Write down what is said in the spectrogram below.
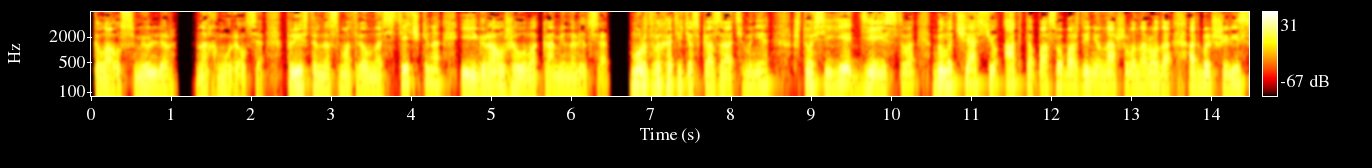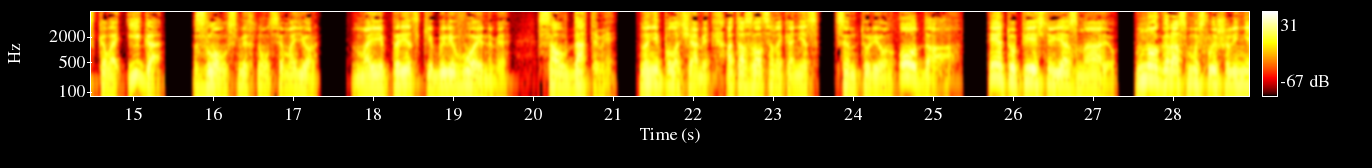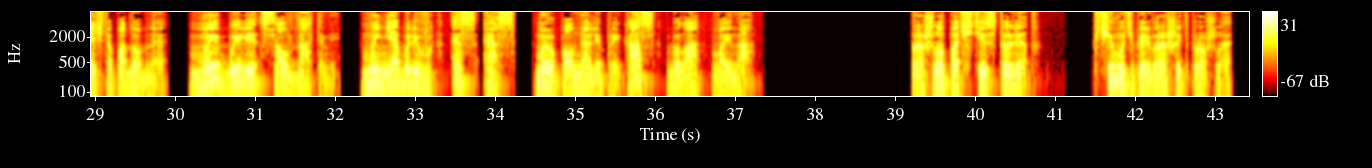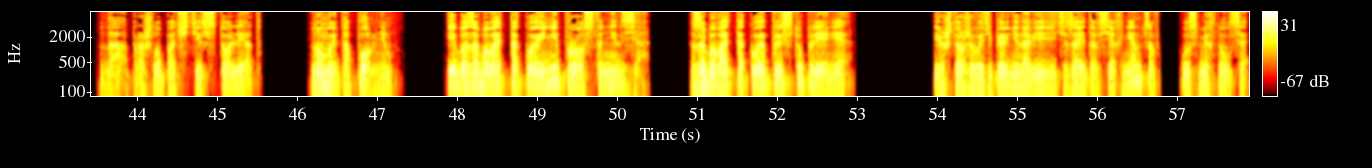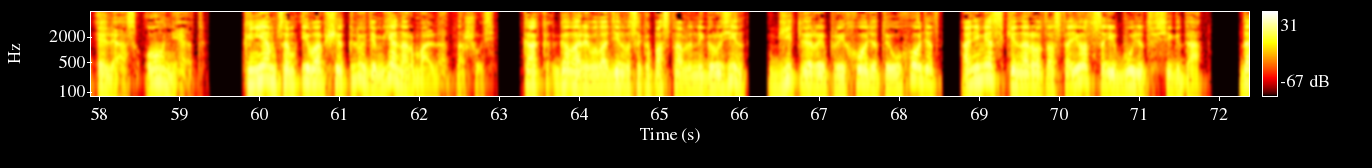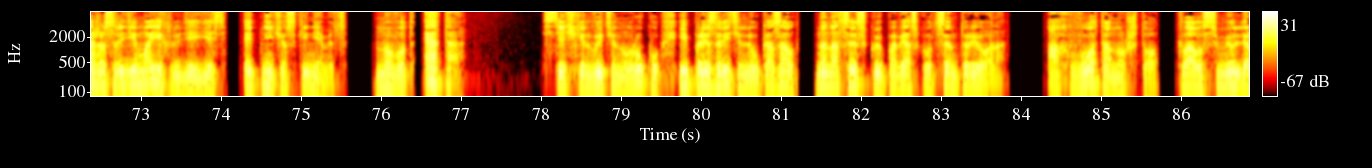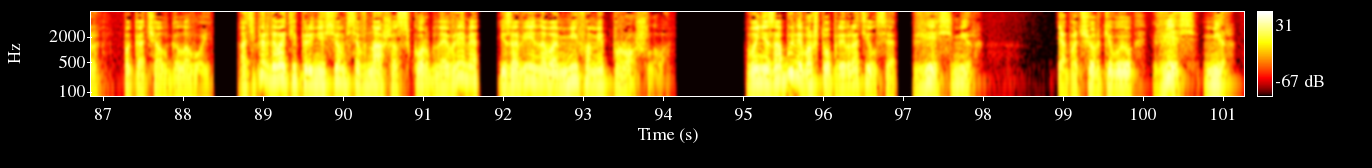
Клаус Мюллер нахмурился, пристально смотрел на Стечкина и играл желваками на лице. «Может, вы хотите сказать мне, что сие действо было частью акта по освобождению нашего народа от большевистского ига?» Зло усмехнулся майор. «Мои предки были воинами, солдатами, но не палачами», — отозвался, наконец, Центурион. «О, да, эту песню я знаю. Много раз мы слышали нечто подобное. Мы были солдатами, мы не были в СС, мы выполняли приказ, была война. Прошло почти сто лет. К чему теперь ворошить прошлое? Да, прошло почти сто лет. Но мы-то помним. Ибо забывать такое не просто нельзя. Забывать такое преступление. И что же вы теперь ненавидите за это всех немцев? Усмехнулся Элиас. О, нет. К немцам и вообще к людям я нормально отношусь. Как говаривал один высокопоставленный грузин, гитлеры приходят и уходят, а немецкий народ остается и будет всегда. Даже среди моих людей есть этнический немец. Но вот это... Стечкин вытянул руку и презрительно указал на нацистскую повязку Центуриона. «Ах, вот оно что!» — Клаус Мюллер покачал головой. А теперь давайте перенесемся в наше скорбное время овеянного мифами прошлого. Вы не забыли, во что превратился весь мир? Я подчеркиваю, весь мир.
